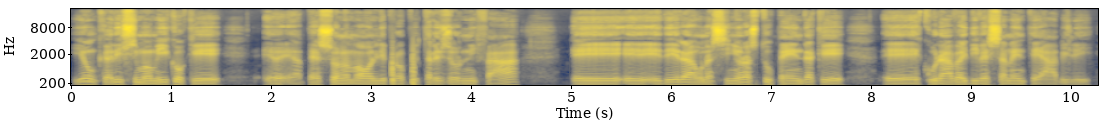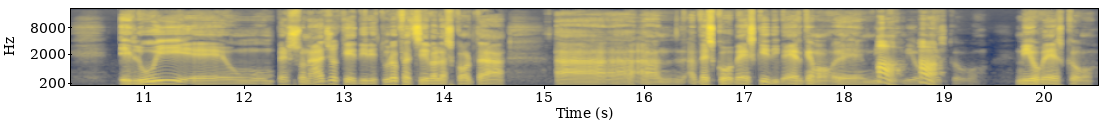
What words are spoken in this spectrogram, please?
Io ho un carissimo amico che eh, ha perso la moglie proprio tre giorni fa e- e- ed era una signora stupenda che eh, curava i diversamente abili. E lui è un, un personaggio che addirittura faceva la scorta a, a- a- a Vescovo Veschi di Bergamo, eh, mio, Ah, mio ah. vescovo. Mio vescovo.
